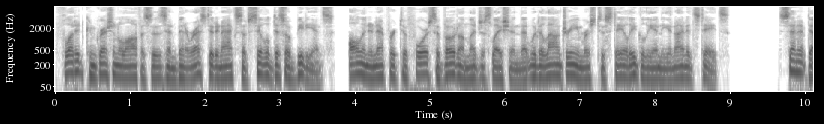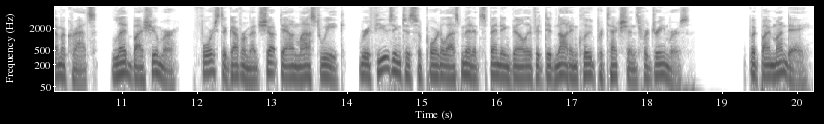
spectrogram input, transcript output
flooded congressional offices and been arrested in acts of civil disobedience, all in an effort to force a vote on legislation that would allow Dreamers to stay legally in the United States. Senate Democrats, led by Schumer, forced a government shutdown last week, refusing to support a last-minute spending bill if it did not include protections for Dreamers. But by Monday,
